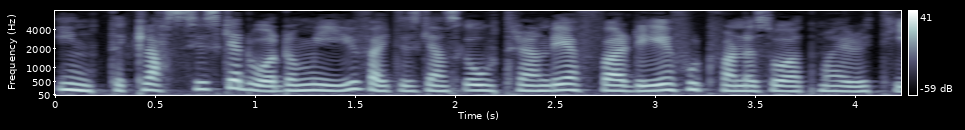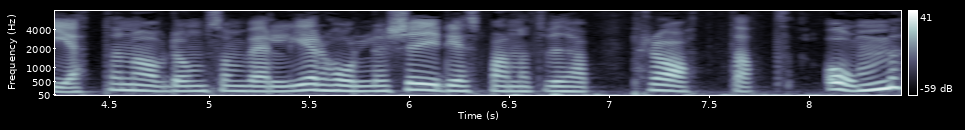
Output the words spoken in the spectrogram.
inte klassiska då, de är ju faktiskt ganska otrendiga för det är fortfarande så att majoriteten av de som väljer håller sig i det spannet vi har pratat om.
